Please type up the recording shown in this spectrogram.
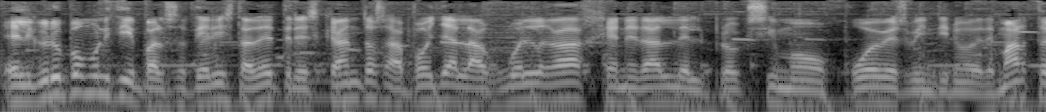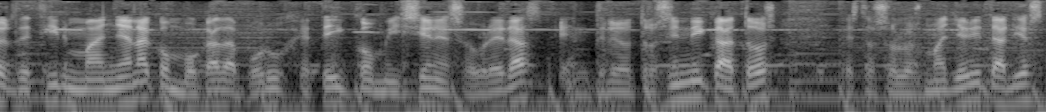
El Grupo Municipal Socialista de Tres Cantos apoya la huelga general del próximo jueves 29 de marzo, es decir, mañana convocada por UGT y comisiones obreras, entre otros sindicatos, estos son los mayoritarios,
